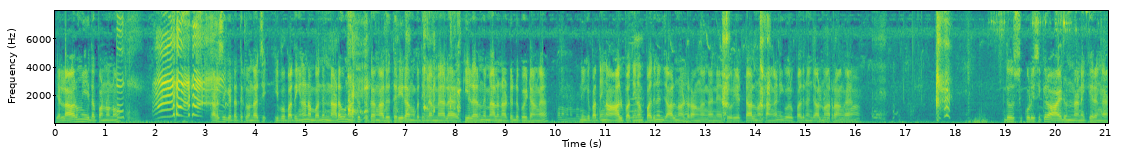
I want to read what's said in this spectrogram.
எல்லாருமே இதை பண்ணணும். கடைசி கட்டத்துக்கு வந்தாச்சு. இப்போ பார்த்தீங்கன்னா நம்ம வந்து நடவு நட்டுட்டு இருக்காங்க. அது தெரியுறாங்க பார்த்தீங்களா மேலே கீழே இருந்து மேலே நட்டுட்டு போயிட்டாங்க. நீங்கள் பார்த்தீங்கன்னா ஆள் பார்த்தீங்கன்னா பதினஞ்சு ஆள் நடுறாங்கங்க. நேற்று ஒரு எட்டு ஆள் நட்டாங்க. இன்னைக்கு ஒரு பதினஞ்சு ஆள் நடுறாங்க. இது சி- கூடிய சீக்கிரம் ஆயிடும்னு நினைக்கிறேங்க.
